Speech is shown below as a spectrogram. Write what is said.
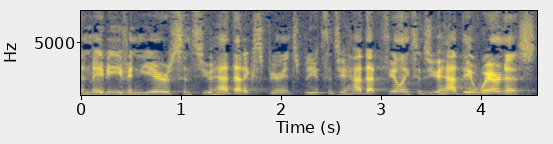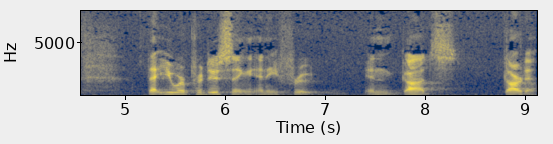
and maybe even years since you had that experience, since you had that feeling, since you had the awareness that you were producing any fruit in God's garden.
